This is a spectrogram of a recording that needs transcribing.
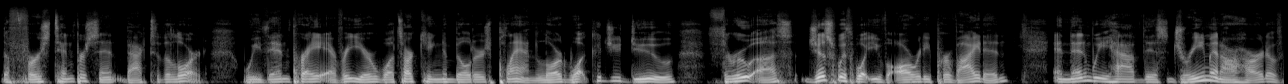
the first 10% back to the Lord. We then pray every year, what's our Kingdom Builders plan? Lord, what could you do through us just with what you've already provided? And then we have this dream in our heart of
